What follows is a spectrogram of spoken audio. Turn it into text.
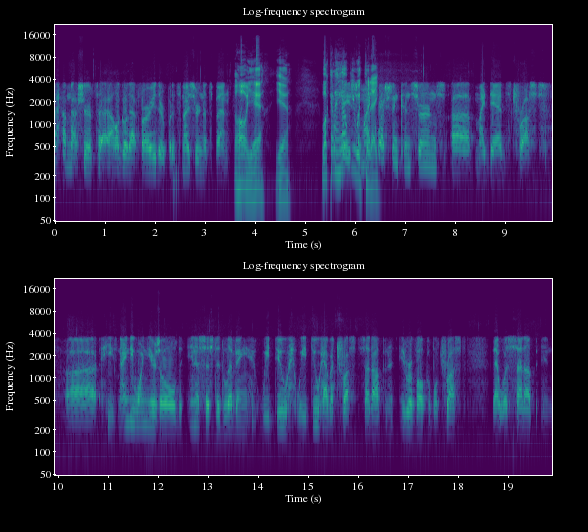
I'm not sure if I'll go that far either, but it's nicer than it's been. Oh yeah, yeah. What can I help you so with today? my question concerns uh, my dad's trust. Uh, he's 91 years old in assisted living. We do we do have a trust set up, an irrevocable trust that was set up in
